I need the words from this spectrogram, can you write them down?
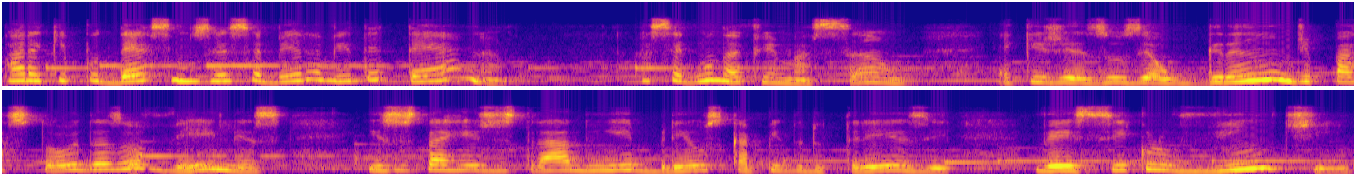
para que pudéssemos receber a vida eterna. A segunda afirmação é que Jesus é o grande pastor das ovelhas isso está registrado em Hebreus capítulo 13, versículo 20.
